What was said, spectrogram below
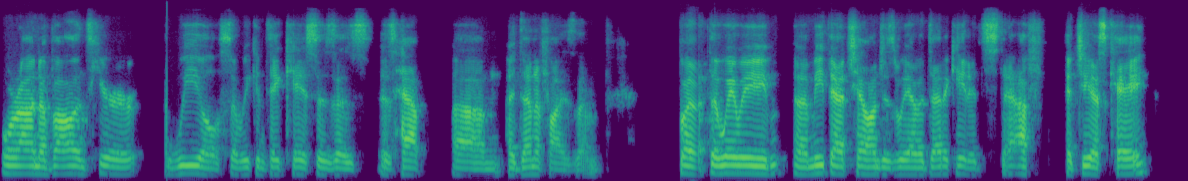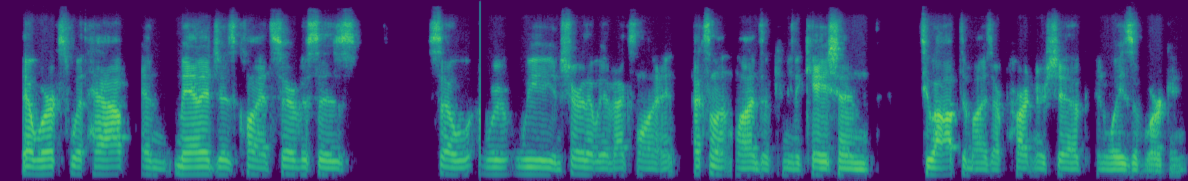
or on a volunteer wheel so we can take cases as as HAP um, identifies them. But the way we uh, meet that challenge is we have a dedicated staff at GSK that works with HAP and manages client services. So we we ensure that we have excellent excellent lines of communication to optimize our partnership and ways of working.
